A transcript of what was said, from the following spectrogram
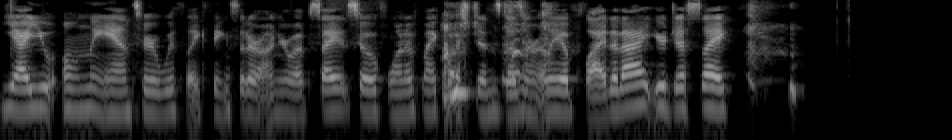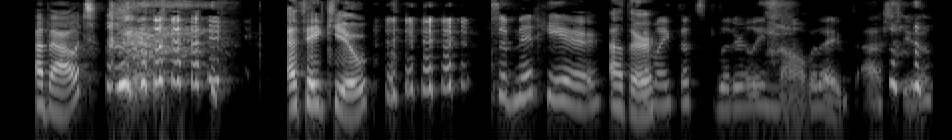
Yeah, you only answer with like things that are on your website. So if one of my questions doesn't really apply to that, you're just like about FAQ. submit here. Other. I'm like, that's literally not what I've asked you.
